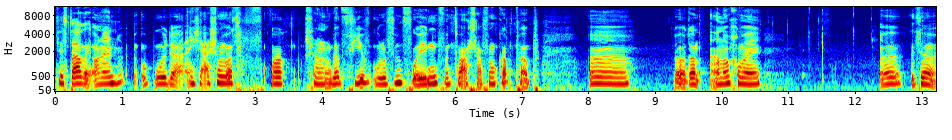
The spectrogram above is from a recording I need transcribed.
für Star Trek Online, obwohl da eigentlich auch schon was, schon glaube vier oder fünf Folgen von zwei Staffeln gehabt habe, äh, da dann auch noch mal, äh, also,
